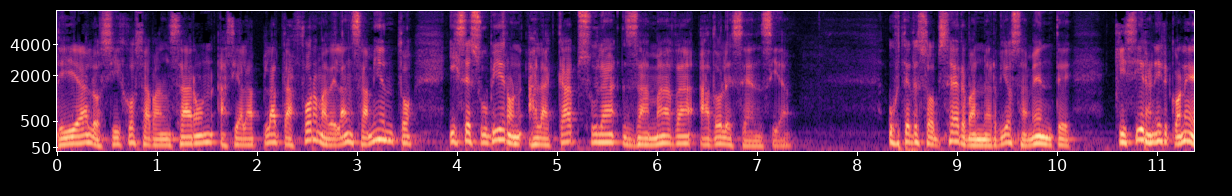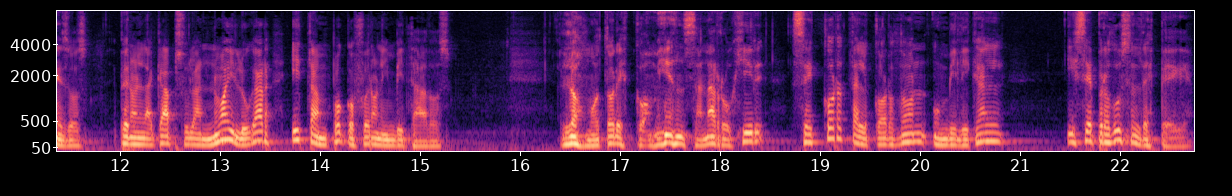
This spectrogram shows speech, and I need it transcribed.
día los hijos avanzaron hacia la plataforma de lanzamiento y se subieron a la cápsula llamada adolescencia. Ustedes observan nerviosamente, quisieran ir con ellos, pero en la cápsula no hay lugar y tampoco fueron invitados. Los motores comienzan a rugir se corta el cordón umbilical y se produce el despegue.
